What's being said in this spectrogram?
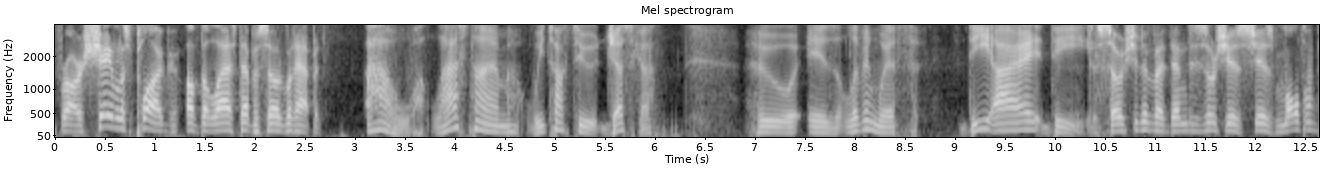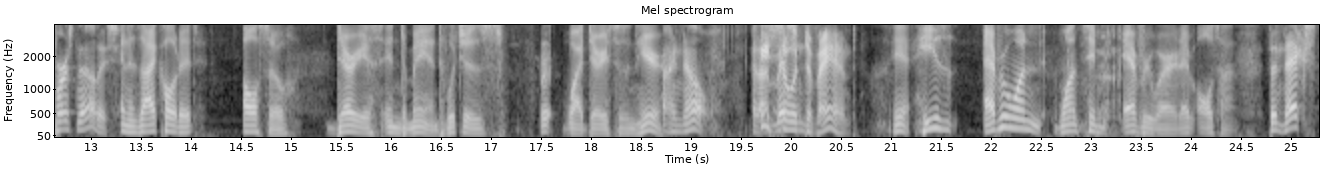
for our shameless plug of the last episode. What happened? Oh, last time we talked to Jessica, who is living with DID, Dissociative identity. So she has she has multiple personalities. and as I called it, also Darius in demand, which is why Darius isn't here. I know. And I He's miss so him. in demand. Yeah, he's everyone wants him everywhere at all times. the next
